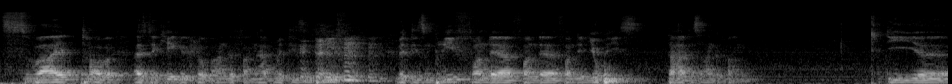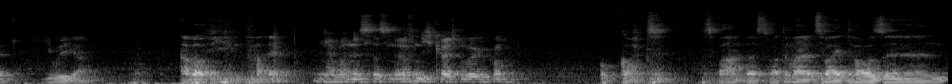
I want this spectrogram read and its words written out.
2000, als der Kegelclub angefangen hat mit diesem Brief, mit diesem Brief von, der, von, der, von den Yuppies. Da hat es angefangen. Die äh, Julia. Aber auf jeden Fall. Ja, wann ist das in der Öffentlichkeit rübergekommen? Oh Gott, was war das? Warte mal, 2011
